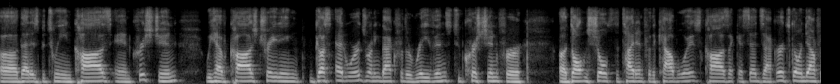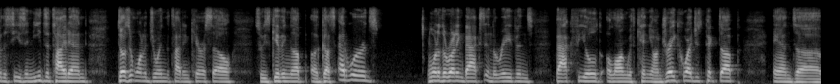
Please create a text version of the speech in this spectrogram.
Uh, that is between Kaz and Christian. We have Kaz trading Gus Edwards, running back for the Ravens, to Christian for uh, Dalton Schultz, the tight end for the Cowboys. Kaz, like I said, Zach Ertz going down for the season, needs a tight end, doesn't want to join the tight end carousel, so he's giving up uh, Gus Edwards, one of the running backs in the Ravens backfield, along with Kenyon Drake, who I just picked up, and uh,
